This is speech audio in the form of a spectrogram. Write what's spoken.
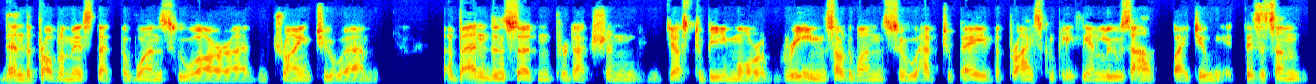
Then the problem is that the ones who are uh, trying to um, abandon certain production just to be more greens are the ones who have to pay the price completely and lose out by doing it. This is some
